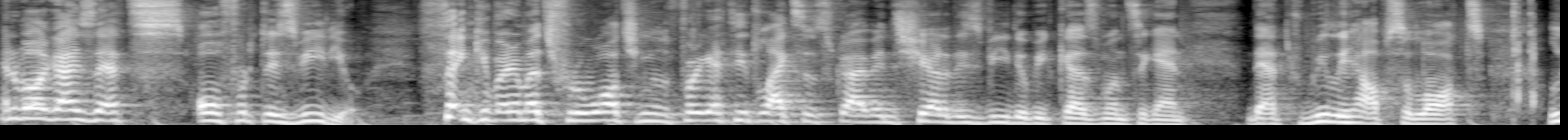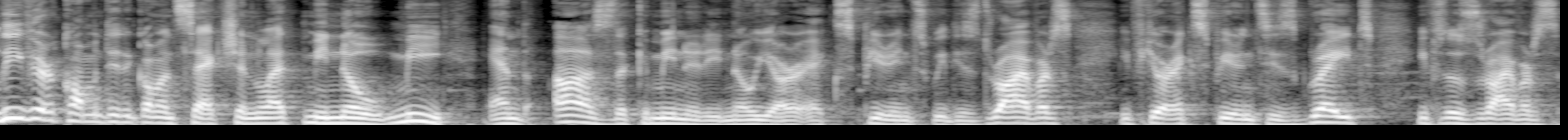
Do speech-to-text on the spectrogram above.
And well guys, that's all for today's video. Thank you very much for watching, don't forget to hit like, subscribe and share this video because once again, that really helps a lot. Leave your comment in the comment section, let me know, me and us, the community, know your experience with these drivers, if your experience is great, if those drivers,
